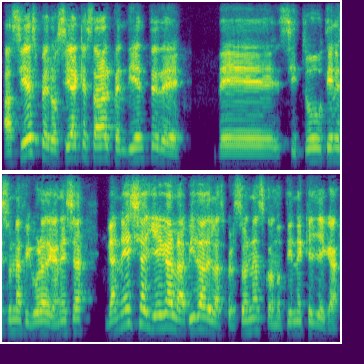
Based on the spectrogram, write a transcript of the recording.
así es, pero sí hay que estar al pendiente de, de si tú tienes una figura de Ganesha. Ganesha llega a la vida de las personas cuando tiene que llegar.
